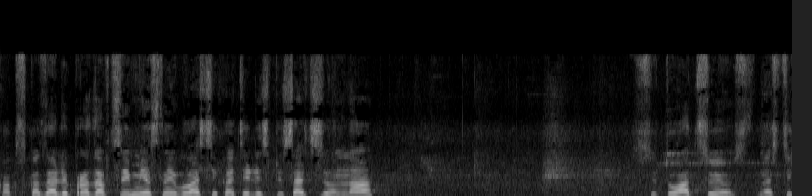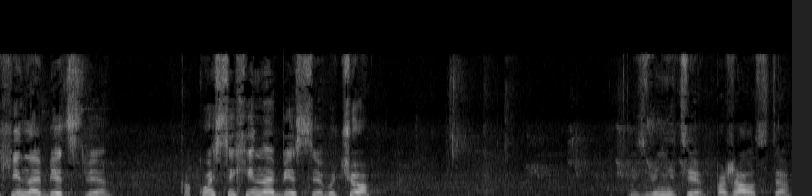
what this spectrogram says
Как сказали продавцы, местные власти хотели списать все на ситуацию, на стихийное бедствие. Какое стихийное бедствие? Вы что? Извините, пожалуйста.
